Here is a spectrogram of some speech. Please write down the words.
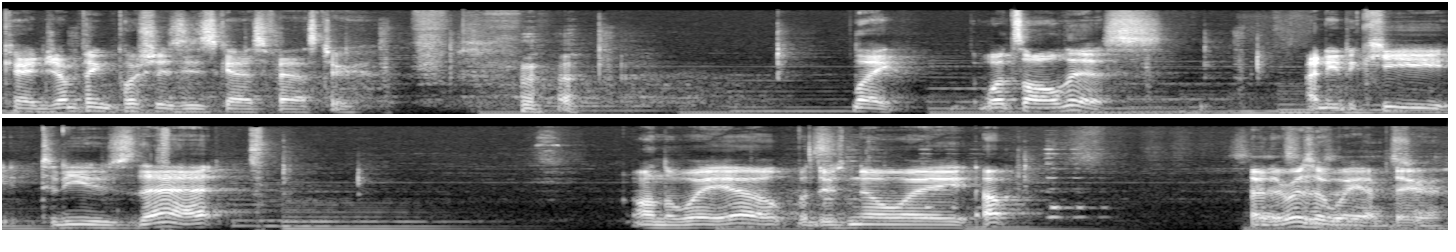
Okay, jumping pushes these guys faster. like, what's all this? I need a key to use that on the way out, but there's no way up. Oh, there was a way up there.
